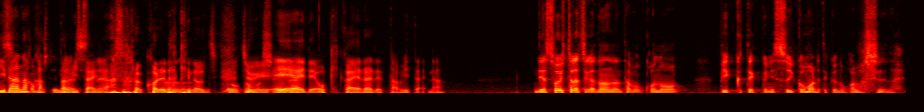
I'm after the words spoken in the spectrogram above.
いらなかったみたいな、ね、そのこれだけの順位、うん、AI で置き換えられたみたいな。で、そういう人たちがだんだん多分このビッグテックに吸い込まれていくのかもしれない。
